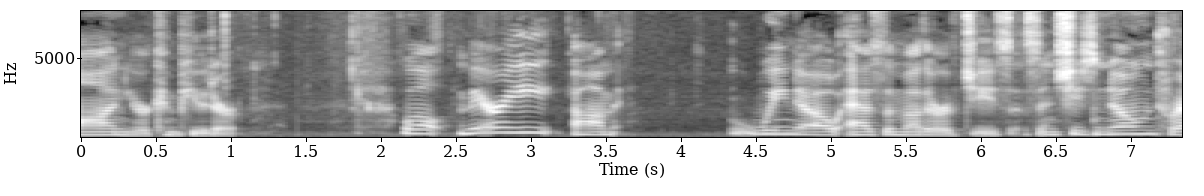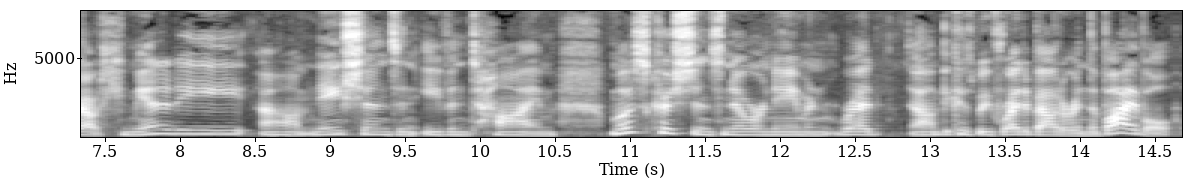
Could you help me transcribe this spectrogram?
on your computer. Well, Mary, um, we know as the mother of Jesus, and she's known throughout humanity, um, nations, and even time. Most Christians know her name and read um, because we've read about her in the Bible.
